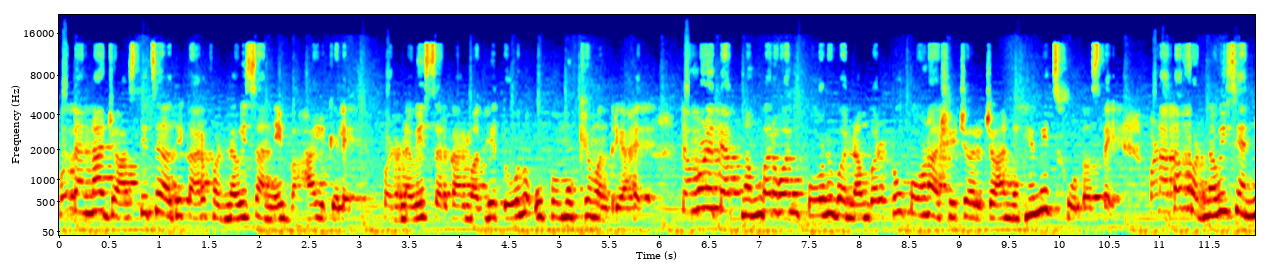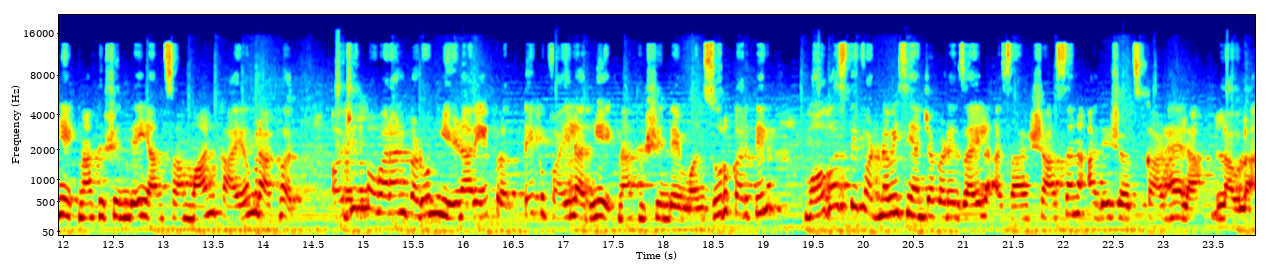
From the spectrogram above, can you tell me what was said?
व त्यांना जास्तीचे अधिकार फडणवीसांनी बहाल केले. फडणवीस सरकारमध्ये दोन उपमुख्यमंत्री आहेत. त्यामुळे त्यात नंबर वन कोण व नंबर टू कोण अशी चर्चा नेहमीच होत असते. पण आता फडणवीस यांनी एकनाथ शिंदे यांचा मान कायम राखत अजित पवारांकडून येणारी प्रत्येक फाईल आधी एकनाथ शिंदे मंजूर करतील. मगच ती फडणवीस यांच्याकडे जाईल असा शासन आदेशच काढायला लावला.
